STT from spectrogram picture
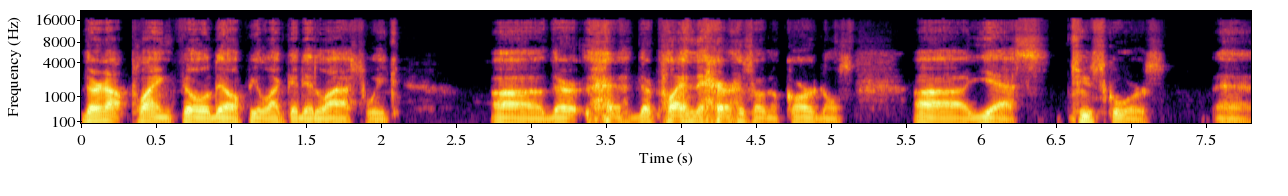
They're not playing Philadelphia like they did last week. Uh, they're they're playing the Arizona Cardinals. Uh, yes, two scores, uh,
